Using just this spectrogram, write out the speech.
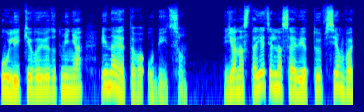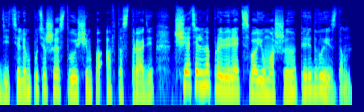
Улики выведут меня и на этого убийцу. Я настоятельно советую всем водителям, путешествующим по автостраде, тщательно проверять свою машину перед выездом.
